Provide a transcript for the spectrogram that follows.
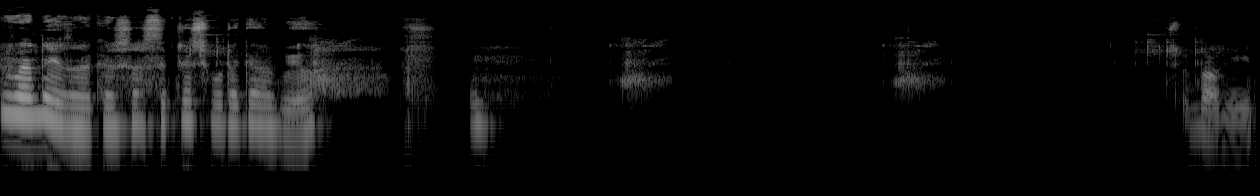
Güvendeyiz arkadaşlar. Scratch burada gelmiyor. Alayım.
